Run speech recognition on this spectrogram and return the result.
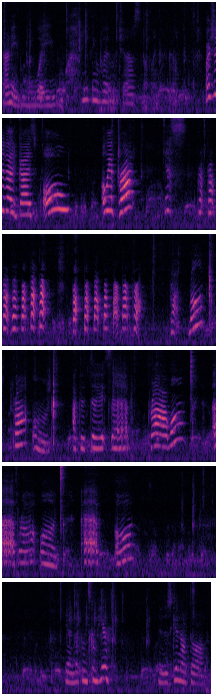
I need way more. Anything put in the chest? Nothing. Okay. Make sure that guys. Oh! Oh, we have Prat? Yes. Prat, Prat, Prat, Prat, Prat, Prat, Prat. Prat, Prat, Prat, Prat, Prat, Prat, Prat. Prat, one. Prat, one. I could do it. uh, one. Uh, Prat, one. Uh, on. Yeah, nothing's come here. Yeah, just get knocked off.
